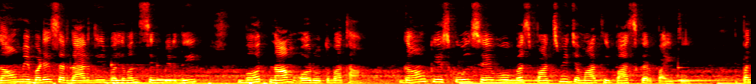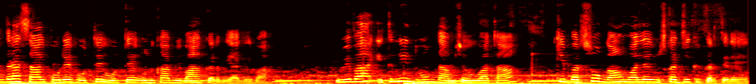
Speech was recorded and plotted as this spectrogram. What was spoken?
गाँव में बड़े सरदार जी बलवंत सिंह बिरदी, बहुत नाम और रुतबा था। गाँव के स्कूल से वो बस पाँचवीं जमात ही पास कर पाई थी। पंद्रह साल पूरे होते होते उनका विवाह कर दिया गया। विवाह इतनी धूमधाम से हुआ था कि बरसों गाँव वाले उसका ज़िक्र करते रहे।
